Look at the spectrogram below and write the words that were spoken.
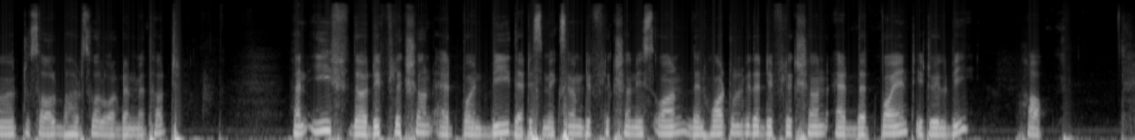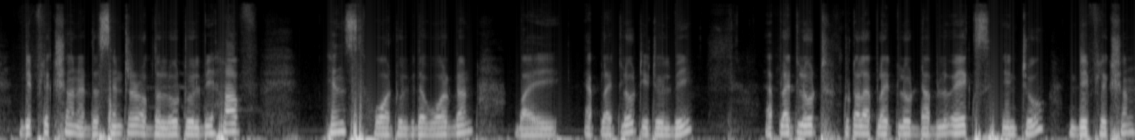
uh, to solve virtual work done method. And if the deflection at point B that is maximum deflection is 1 then what will be the deflection at that point? It will be half. Deflection at the center of the load will be half. Hence what will be the work done? By applied load it will be applied load total applied load wx into deflection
